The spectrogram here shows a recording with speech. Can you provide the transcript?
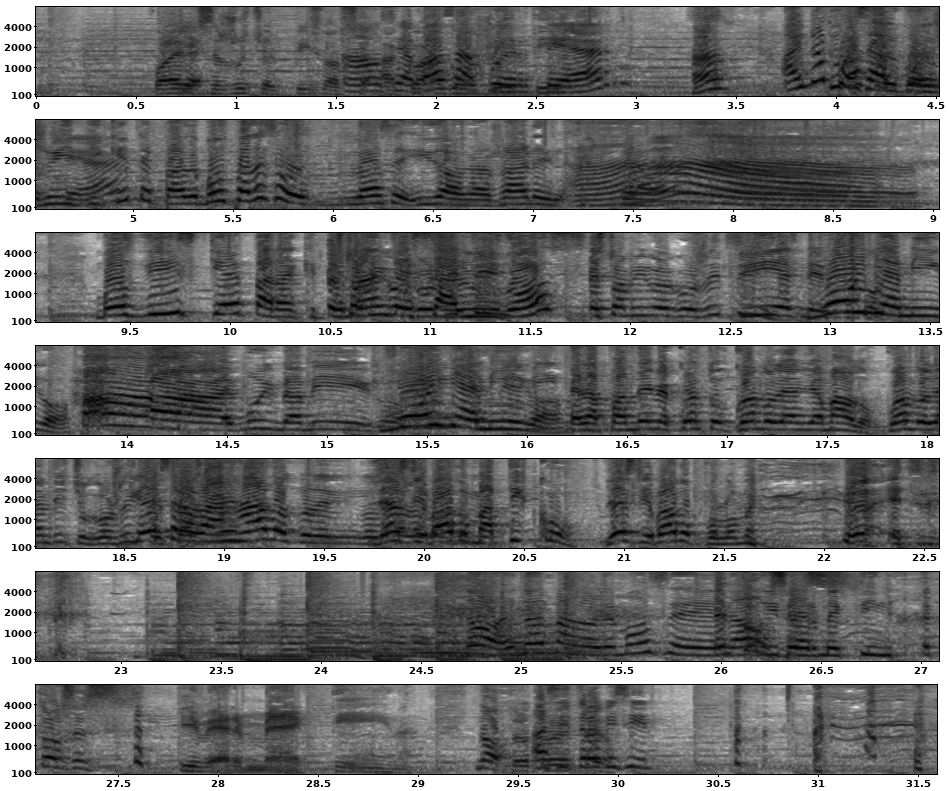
Por ahí le cerrucho el piso a Ah, o sea, a- ¿vas a fuertear? ¿Ah? Ay, no ¿Tú pues vas a algo? Riti. ¿Qué te pasa? Vos para eso lo has ido a agarrar el. Ah. Vos dices que para que te ¿Es tu amigo mande Gorriti? saludos. ¿Es tu amigo el Gorriti? Sí, es mi Muy amigo. mi amigo. ¡Ay, muy mi amigo! Muy mi amigo. En la pandemia, ¿cuánto, ¿cuándo le han llamado? ¿Cuándo le han dicho Gorriti? Yo he trabajado con el ¿Le has llevado matico? ¿Le has llevado por lo menos? No, no, hermano, le hemos eh, dado ivermectina. Entonces, ivermectina. No, pero Acitromicin.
